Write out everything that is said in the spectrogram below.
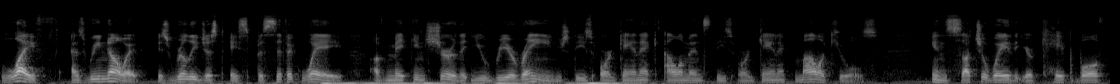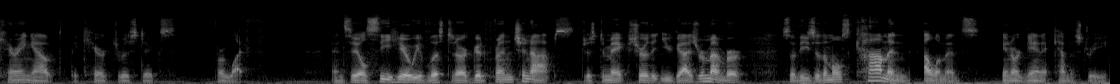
life, as we know it, is really just a specific way of making sure that you rearrange these organic elements, these organic molecules, in such a way that you're capable of carrying out the characteristics for life. And so you'll see here we've listed our good friend CHNOPS, just to make sure that you guys remember. So these are the most common elements in organic chemistry,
